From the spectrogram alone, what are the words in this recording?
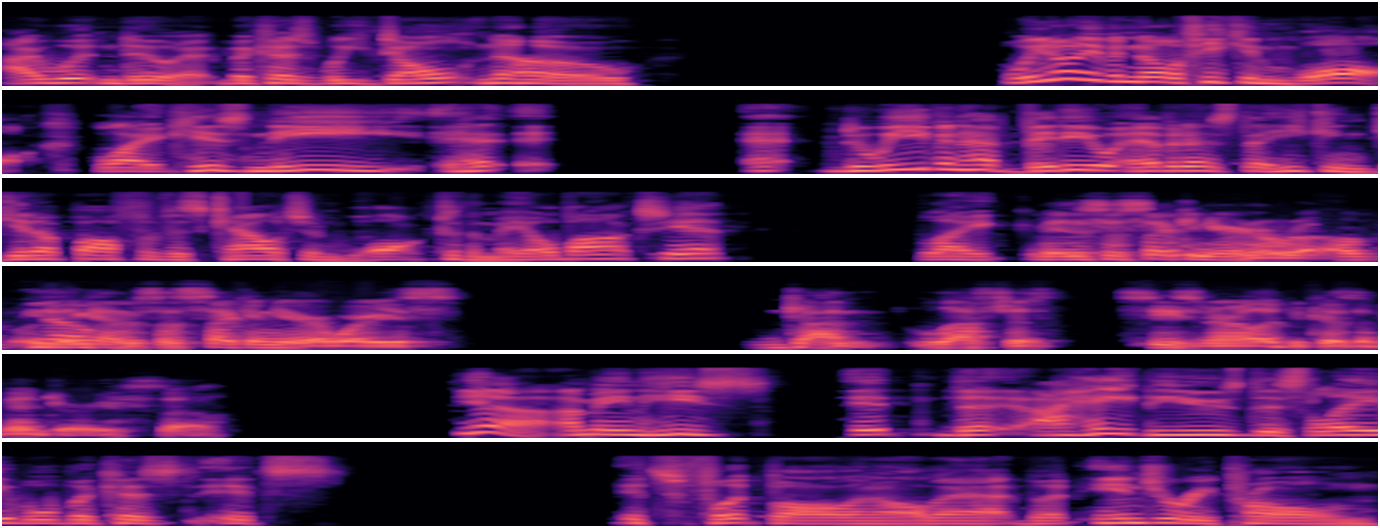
I wouldn't do it because we don't know. We don't even know if he can walk. Like his knee. eh, eh, Do we even have video evidence that he can get up off of his couch and walk to the mailbox yet? Like I mean, it's the second year in a row. You know- Again, it's the second year where he's gotten left a season early because of injury. So Yeah, I mean he's it. The, I hate to use this label because it's it's football and all that, but injury prone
